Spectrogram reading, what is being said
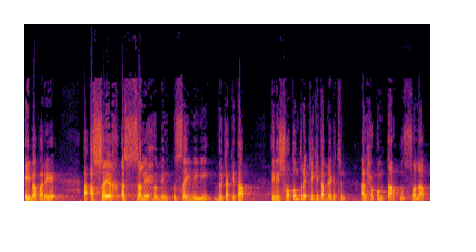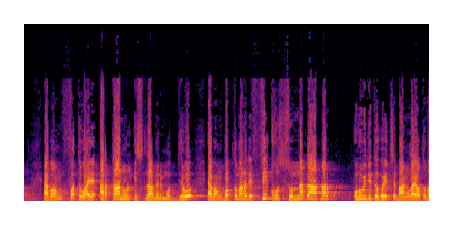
এই ব্যাপারে শেখ আসালিহ বিন উসাইমিনী, দুইটা কিতাব, তিনি স্বতন্ত্র একটি কিতাব লিখেছেন আল হুকুম তারকুস এবং ফতোয়ায় আরকানুল ইসলামের মধ্যেও, এবং বর্তমানে যে ফিকহুস সুন্নাটা আপনার অনুবাদিত হয়েছে বাংলায় অথবা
